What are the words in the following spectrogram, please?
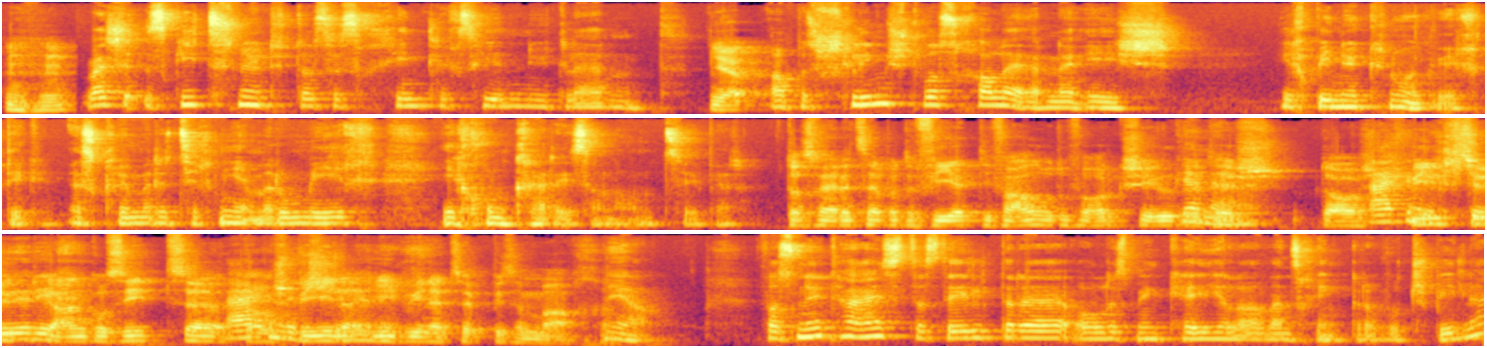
Mhm. Weißt du, es gibt nicht, dass ein kindliches Hirn nicht lernt. Ja. Aber das Schlimmste, was es lernen kann, ist, ich bin nicht genug wichtig. Es kümmert sich niemand um mich. Ich komme keine Resonanz über. Das wäre jetzt eben der vierte Fall, den du vorgeschildert genau. hast. Da spielst du, geh sitzen, da spielen, ich bin jetzt etwas am machen. Ja. Was nicht heisst, dass die Eltern alles fallen lassen, wenn das Kind gerade spielen will.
